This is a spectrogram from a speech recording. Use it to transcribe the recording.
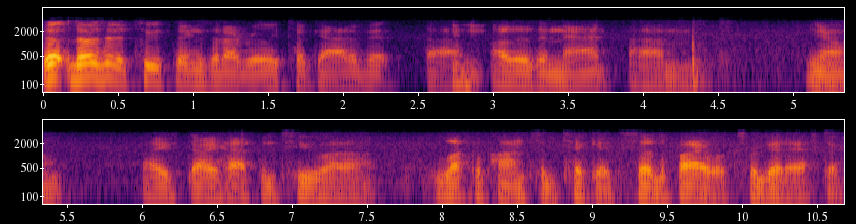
th- those are the two things that I really took out of it. Um, mm-hmm. Other than that, um, you know, I I happened to uh, luck upon some tickets, so the fireworks were good after.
